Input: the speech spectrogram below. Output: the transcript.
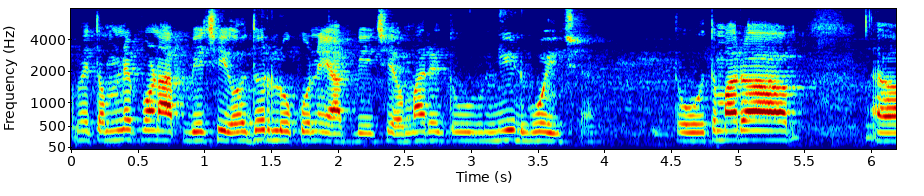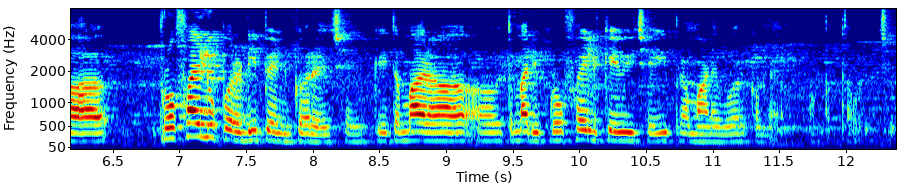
અમે તમને પણ આપીએ છીએ અધર લોકોને આપીએ છીએ. અમારે તો નીડ હોય છે. તો તમારા પ્રોફાઇલ ઉપર ડિપેન્ડ કરે છે કે તમારા તમારી પ્રોફાઇલ કેવી છે, એ પ્રમાણે વર્ક અમે આપતા હોય છે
